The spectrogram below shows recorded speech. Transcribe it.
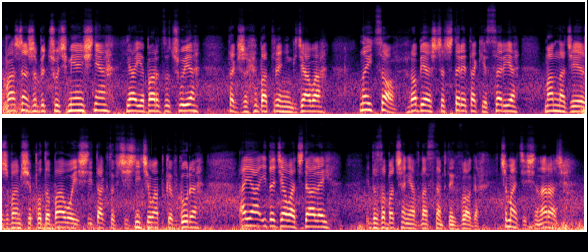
Ważne, żeby czuć mięśnie. Ja je bardzo czuję, także chyba trening działa. No i co? Robię jeszcze cztery takie serie. Mam nadzieję, że Wam się podobało. Jeśli tak, to wciśnijcie łapkę w górę. A ja idę działać dalej i do zobaczenia w następnych vlogach. Trzymajcie się, na razie.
